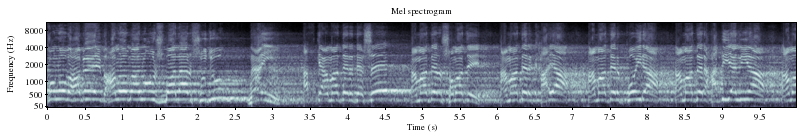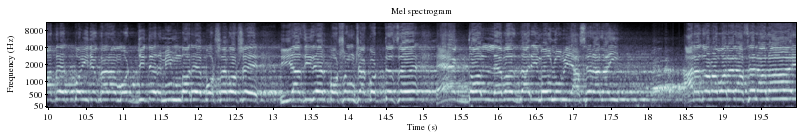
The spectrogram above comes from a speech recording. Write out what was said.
কোনোভাবেই ভালো মানুষ বলার সুযোগ নাই। আজকে আমাদের দেশে, আমাদের সমাজে, আমাদের খায়া, আমাদের পৈরা আমাদের হাতিয়া নিয়া, আমাদের তৈরি করা মসজিদের মিম্বরে বসে বসে ইয়াজিদের প্রশংসা করতেছে, একদল লেবাসদারি মৌলবী আছে না নাই? আরে জন বলেন, আছে না নাই?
